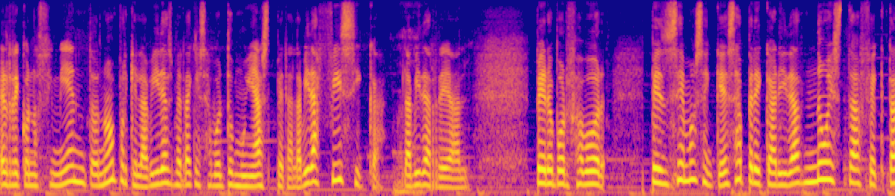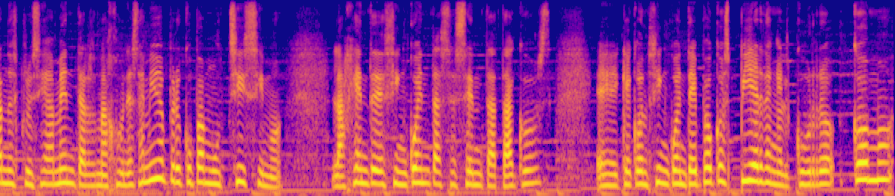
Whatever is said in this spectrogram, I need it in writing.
el reconocimiento, ¿no? Porque la vida es verdad que se ha vuelto muy áspera, la vida física, la vida real. Pero por favor, pensemos en que esa precariedad no está afectando exclusivamente a los más jóvenes. A mí me preocupa muchísimo la gente de 50, 60 tacos, eh, que con 50 y pocos pierden el curro. ¿Cómo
